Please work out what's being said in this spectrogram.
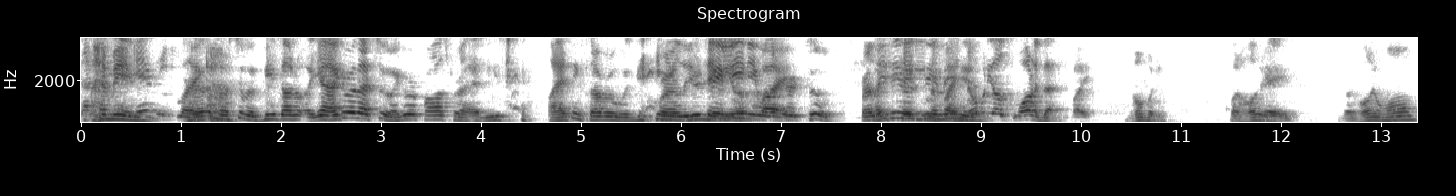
That I mean, it. Like Her too, but beat down. Yeah, I give her that too. I give her pause for at least. I think Cyborg was getting For at least was being taking a lenient with fight. too. for at least think it was taking the fight. lenient. Nobody else wanted that fight. Nobody, but Holly, hey, but Holly Holm,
